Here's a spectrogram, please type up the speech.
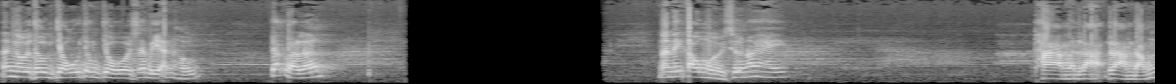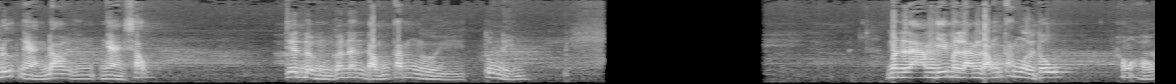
Nên người thường trụ trong chùa sẽ bị ảnh hưởng. Rất là lớn. Nên cái câu người xưa nói hay. Thà mình là, làm động nước ngàn đo, ngàn sông. Chứ đừng có nên động tâm người tu niệm. Mình làm gì mình làm động tâm người tu? Không ổn.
